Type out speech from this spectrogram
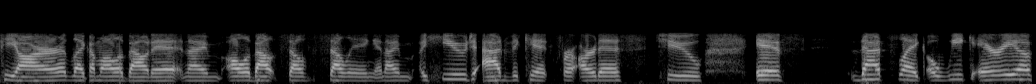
PR, like I'm all about it and I'm all about self-selling and I'm a huge advocate for artists to if that's like a weak area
